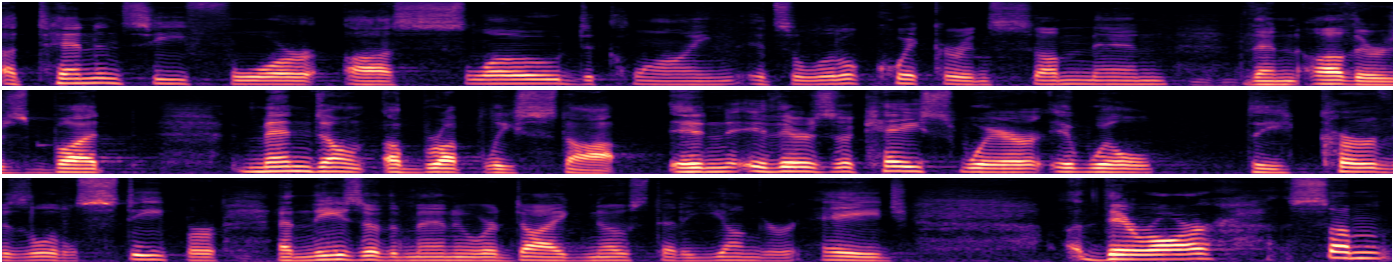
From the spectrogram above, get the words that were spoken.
a tendency for a slow decline. It's a little quicker in some men than others, but men don't abruptly stop. And there's a case where it will, the curve is a little steeper, and these are the men who are diagnosed at a younger age. There are some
